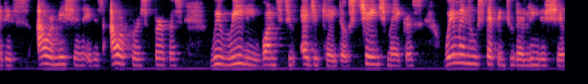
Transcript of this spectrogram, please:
it is our mission, it is our purpose. We really want to educate those change makers women who step into their leadership,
